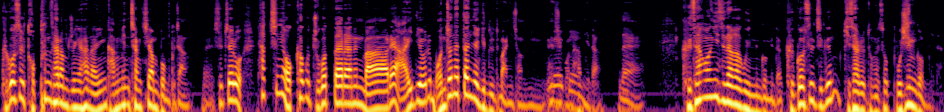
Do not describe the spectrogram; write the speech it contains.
그것을 덮은 사람 중에 하나인 강민창 치안본부장. 네, 실제로 탁친이 억하고 죽었다라는 말의 아이디어를 먼저 냈다는 얘기들도 많이 전해지곤 네네. 합니다. 네. 그 상황이 지나가고 있는 겁니다. 그것을 지금 기사를 통해서 보신 겁니다.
